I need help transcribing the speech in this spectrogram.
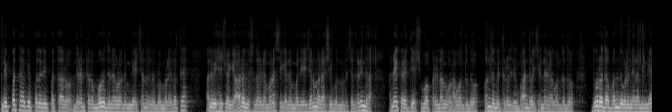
ಇನ್ನು ಇಪ್ಪತ್ನಾಲ್ಕು, ಇಪ್ಪತ್ತೈದು, ಇಪ್ಪತ್ತಾರು ನಿರಂತರ ಮೂರು ದಿನಗಳು ನಿಮಗೆ ಚಂದ್ರನ ಬೆಂಬಲ ಇರುತ್ತೆ. ಅಲ್ಲಿ ವಿಶೇಷವಾಗಿ ಆರೋಗ್ಯ ಸುಧಾರಣೆ, ಮನಸ್ಸಿಗೆ ನೆಮ್ಮದಿ ಜನ್ಮರಾಶಿಗೆ ಬಂದಂಥ ಚಂದ್ರನಿಂದ ಅನೇಕ ರೀತಿಯ ಶುಭ ಪರಿಣಾಮಗಳಾಗುವಂಥದ್ದು. ಬಂಧು ಮಿತ್ರರ ಜೊತೆಗೆ ಬಾಂಧವ್ಯ ಚೆನ್ನಾಗಿ ಆಗುವಂಥದ್ದು ದೂರದ ಬಂಧುಗಳಿಂದ ನಿಮಗೆ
